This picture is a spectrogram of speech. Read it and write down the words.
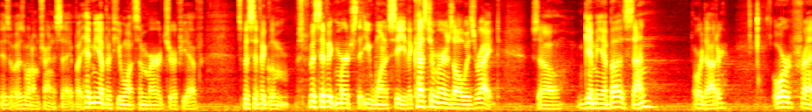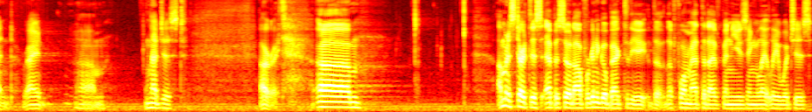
is, is what I'm trying to say. But hit me up if you want some merch or if you have specific specific merch that you want to see. The customer is always right. So give me a buzz, son or daughter or friend, right? Um, not just. All right. Um, I'm going to start this episode off. We're going to go back to the, the, the format that I've been using lately, which is,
